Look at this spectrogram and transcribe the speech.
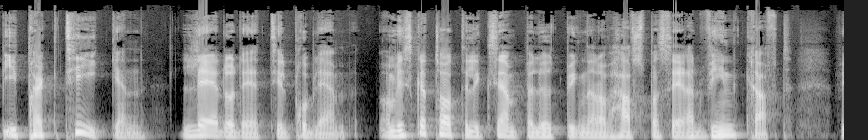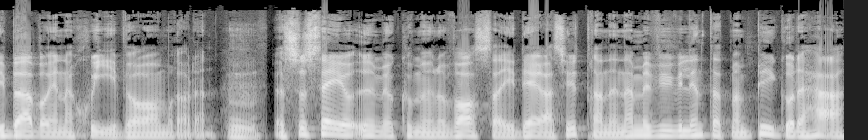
i praktiken leder det till problem. Om vi ska ta till exempel utbyggnad av havsbaserad vindkraft. Vi behöver energi i våra områden. Mm. Så säger Umeå kommun och Vasa i deras yttrande, nej men vi vill inte att man bygger det här,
